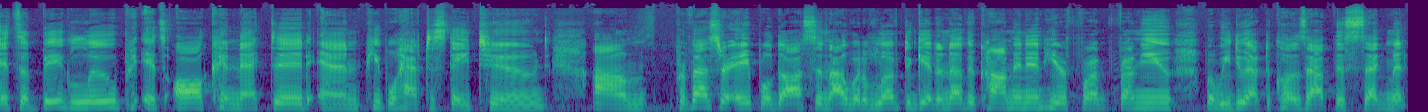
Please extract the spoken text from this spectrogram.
It's a big loop. It's all connected, and people have to stay tuned. Um, Professor April Dawson, I would have loved to get another comment in here from, from you, but we do have to close out this segment.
